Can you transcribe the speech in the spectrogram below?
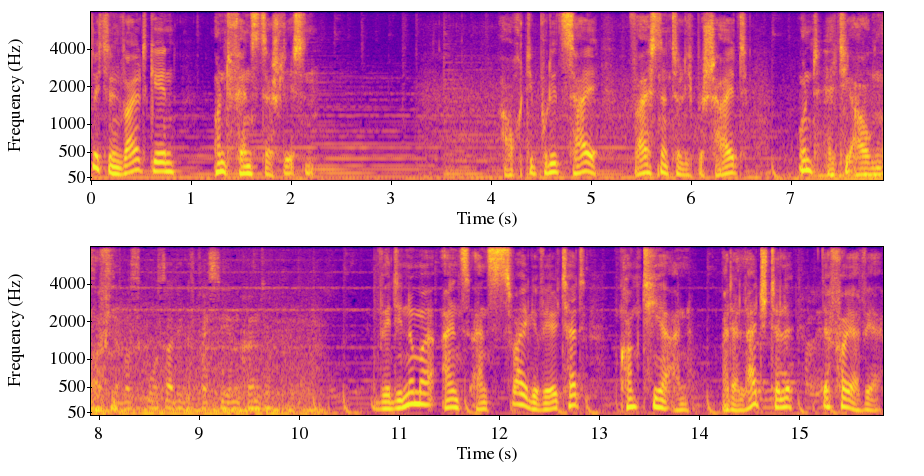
Durch den Wald gehen und Fenster schließen. Auch die Polizei weiß natürlich Bescheid und hält die Augen offen. Was Großartiges passieren könnte. Wer die Nummer 112 gewählt hat, kommt hier an, bei der Leitstelle der Feuerwehr.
